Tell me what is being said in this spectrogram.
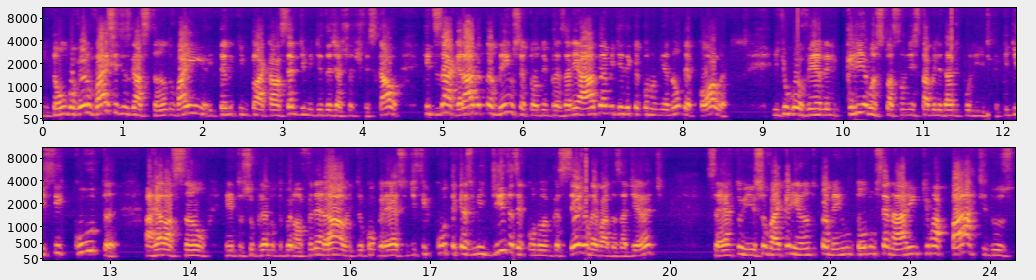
Então, o governo vai se desgastando, vai tendo que emplacar uma série de medidas de ajuste fiscal que desagrada também o setor do empresariado, e à medida que a economia não decola, e que o governo ele cria uma situação de instabilidade política que dificulta a relação entre o Supremo Tribunal Federal, entre o Congresso, dificulta que as medidas econômicas sejam levadas adiante, certo? E isso vai criando também um, todo um cenário em que uma parte dos,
